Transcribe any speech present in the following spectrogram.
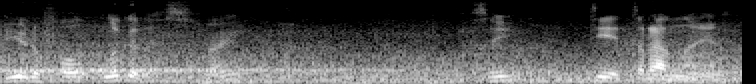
beautiful. Look at this, right? See? Teatralnaya.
